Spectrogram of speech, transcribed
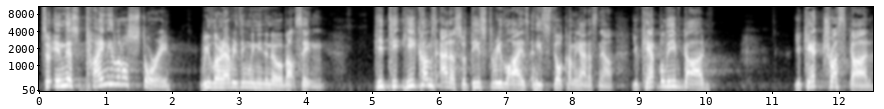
So, in this tiny little story, we learn everything we need to know about Satan. He, he comes at us with these three lies, and he's still coming at us now. You can't believe God, you can't trust God,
